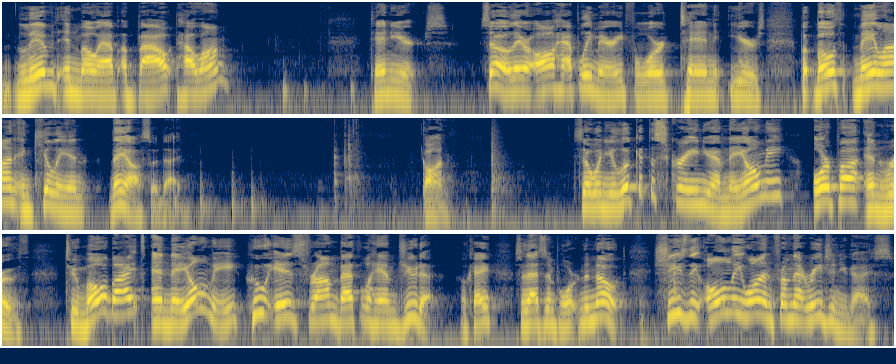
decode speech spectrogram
lived in Moab about how long? Ten years. So they are all happily married for 10 years. But both Mahlon and Chilion, they also died. Gone. So when you look at the screen, you have Naomi, Orpah, and Ruth. Two Moabites and Naomi, who is from Bethlehem, Judah. Okay? So that's important to note. She's the only one from that region, you guys.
